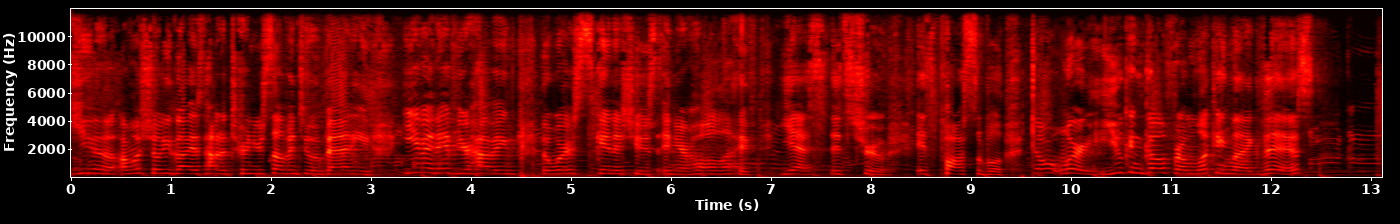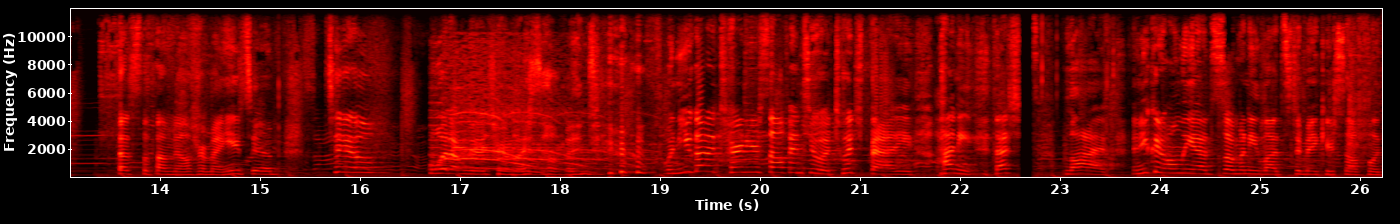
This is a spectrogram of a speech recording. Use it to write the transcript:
Yeah, I'm gonna show you guys how to turn yourself into a baddie, even if you're having the worst skin issues in your whole life. Yes, it's true. It's possible. Don't worry, you can go from looking like this. That's the thumbnail for my YouTube. To what I'm gonna turn myself into. when you gotta turn yourself into a Twitch baddie, honey, that's live. And you can only add so many LUTs to make yourself look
